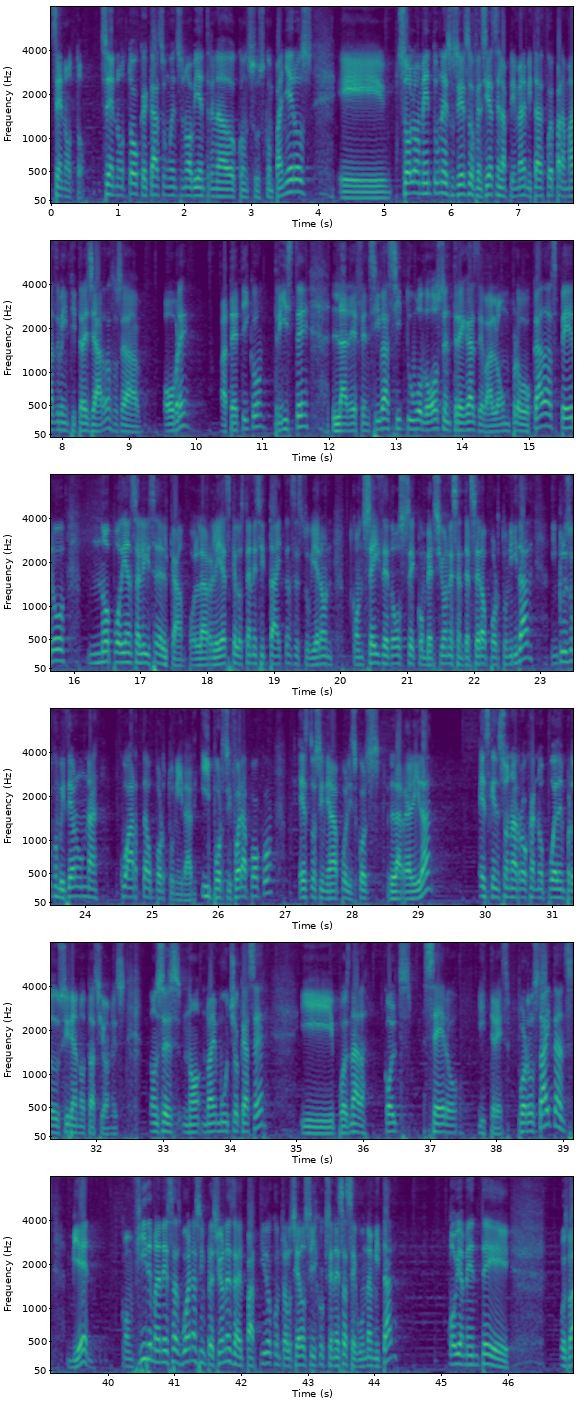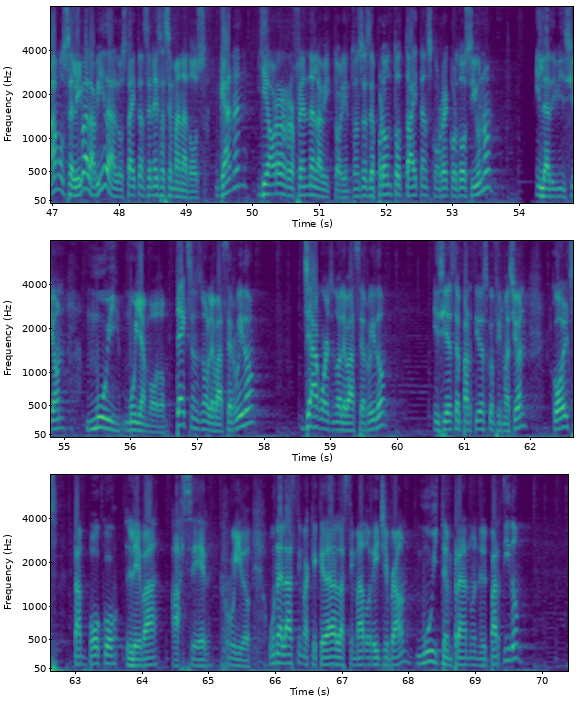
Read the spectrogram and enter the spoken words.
Se notó. Se notó que Carson Wentz no había entrenado con sus compañeros. Eh, solamente una de sus series ofensivas en la primera mitad fue para más de 23 yardas. O sea, pobre patético, triste. La defensiva sí tuvo dos entregas de balón provocadas, pero no podían salirse del campo. La realidad es que los Tennessee Titans estuvieron con 6 de 12 conversiones en tercera oportunidad, incluso convirtieron una cuarta oportunidad. Y por si fuera poco, estos Indianapolis Colts, la realidad es que en zona roja no pueden producir anotaciones. Entonces no, no hay mucho que hacer. Y pues nada, Colts 0 y 3. Por los Titans, bien, confirman esas buenas impresiones del partido contra los Seattle Seahawks en esa segunda mitad. Obviamente, pues vamos, se le iba la vida a los Titans en esa semana 2. Ganan y ahora refrendan la victoria. Entonces, de pronto, Titans con récord 2 y 1 y la división muy, muy a modo. Texans no le va a hacer ruido, Jaguars no le va a hacer ruido, y si este partido es confirmación, Colts tampoco le va a hacer ruido. Una lástima que quedara lastimado AJ Brown muy temprano en el partido.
